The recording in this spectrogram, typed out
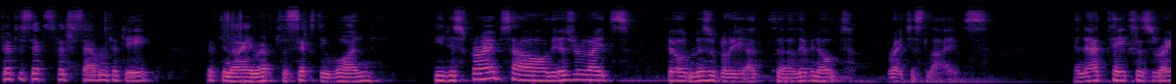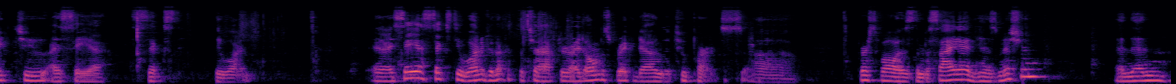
56, 57, 58, 59, right up to 61 he describes how the Israelites failed miserably at uh, living out righteous lives. And that takes us right to Isaiah 61. In Isaiah 61, if you look at the chapter, I'd almost break it down into two parts. Uh, first of all, is the Messiah and his mission. and then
